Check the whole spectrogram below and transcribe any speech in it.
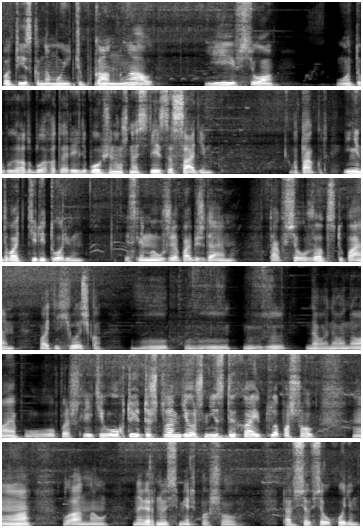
подписка на мой YouTube канал. И все. Вот вы отблагодарили. В общем, нужно здесь засадим. Вот так вот. И не давать территорию. Если мы уже побеждаем. Так, все, уже отступаем. Давайте, хилочка. В, в, в. Давай, давай, давай. О, пошлите. Ух ты, ты что там делаешь? Не сдыхай, туда пошел. А, ладно, наверное, смерть пошел. Да все, все, уходим.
